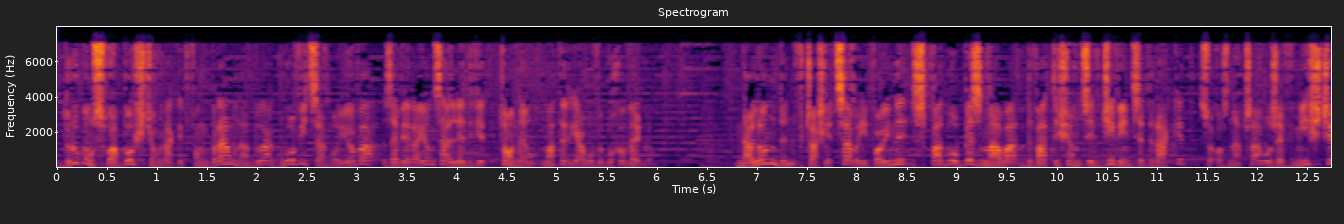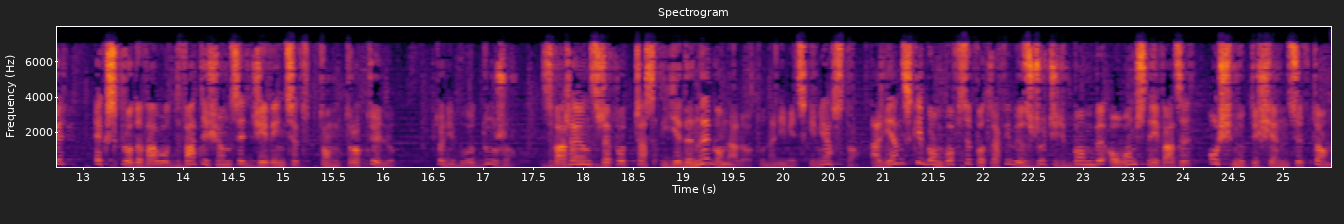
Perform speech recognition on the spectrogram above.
Drugą słabością rakiet von Brauna była głowica bojowa zawierająca ledwie tonę materiału wybuchowego. Na Londyn w czasie całej wojny spadło bez mała 2900 rakiet, co oznaczało, że w mieście eksplodowało 2900 ton trotylu. To nie było dużo. Zważając, że podczas jednego nalotu na niemieckie miasto alianckie bombowce potrafiły zrzucić bomby o łącznej wadze 8000 ton.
